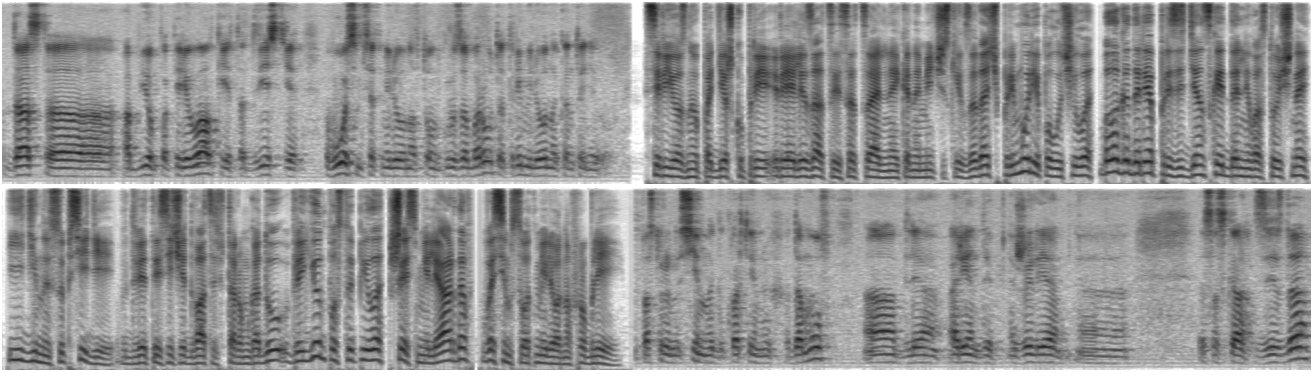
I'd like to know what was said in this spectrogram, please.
даст объем по перевалке, это 280 миллионов тонн грузооборота, 3 миллиона контейнеров. Серьезную поддержку при реализации социально-экономических задач Приморье получило благодаря президентской дальневосточной единой субсидии. В 2022 году в регион поступило 6 миллиардов 800 миллионов рублей. Построено 7 многоквартирных домов а, для аренды жилья ССК «Звезда»,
